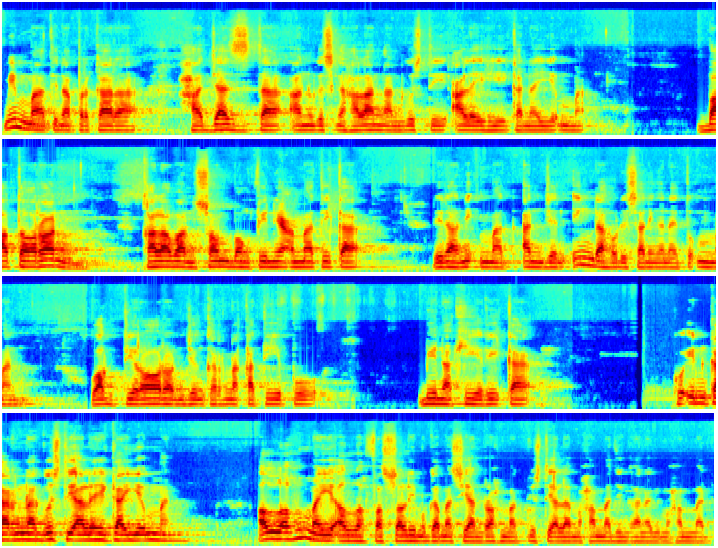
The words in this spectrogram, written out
mimma tina perkara hajazta anu geus ngahalangan Gusti alaihi kana ieu emma batoron kalawan sombong fi ni'matika dina nikmat anjeun indah di saninganna itu eman. Waqtiroron jeung karena katipu binakirika. Ku inkarna Gusti alaihi ka ieu eman. Allahumma ya Allah fasali muga masihan rahmat Gusti Allah Muhammad jeung kana Nabi Muhammad.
